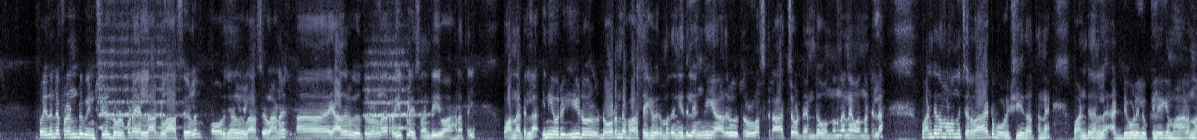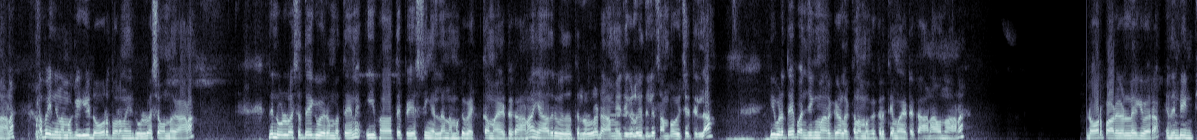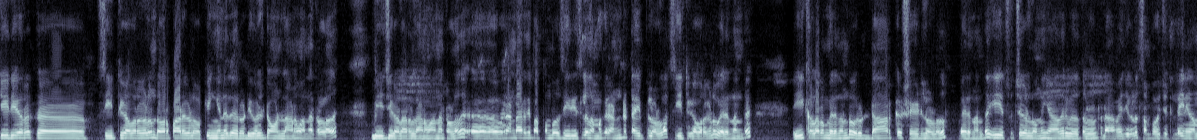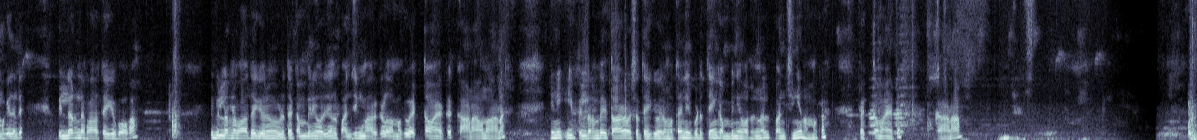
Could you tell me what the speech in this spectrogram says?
അപ്പോൾ ഇതിന്റെ ഫ്രണ്ട് വിൻഷീൽഡ് ഉൾപ്പെടെ എല്ലാ ഗ്ലാസ്സുകളും ഒറിജിനൽ ഗ്ലാസ്സുകളാണ് യാതൊരു വിധത്തിലുള്ള റീപ്ലേസ്മെന്റ് ഈ വാഹനത്തിൽ വന്നിട്ടില്ല. ഇനി ഒരു ഈ ഡോ ഡോറിന്റെ ഭാഗത്തേക്ക് വരുമ്പോഴത്തേന് ഇതിലെങ്ങും യാതൊരു വിധത്തിലുള്ള സ്ക്രാച്ചോ ഡെൻഡോ ഒന്നും തന്നെ വന്നിട്ടില്ല. വണ്ടി നമ്മളൊന്ന് ചെറുതായിട്ട് പോളിഷ് ചെയ്താൽ തന്നെ വണ്ടി നല്ല അടിപൊളി ലുക്കിലേക്ക് മാറുന്നതാണ്. അപ്പോൾ ഇനി നമുക്ക് ഈ ഡോർ തുറന്ന് ഇതിന്റെ ഉൾവശം ഒന്ന് കാണാം. ഇതിന്റെ ഉൾവശത്തേക്ക് വരുമ്പോഴത്തേന് ഈ ഭാഗത്തെ പേസ്റ്റിംഗ് എല്ലാം നമുക്ക് വ്യക്തമായിട്ട് കാണാം. യാതൊരു വിധത്തിലുള്ള ഡാമേജുകളും ഇതിൽ സംഭവിച്ചിട്ടില്ല. ഇവിടുത്തെ പഞ്ചിങ് മാർക്കുകളൊക്കെ നമുക്ക് കൃത്യമായിട്ട് കാണാവുന്നതാണ്. ഡോർ പാടുകളിലേക്ക് വരാം. ഇതിന്റെ ഇന്റീരിയർ സീറ്റ് കവറുകളും ഡോർ പാടുകളും ഒക്കെ ഇങ്ങനത്തെ ഒരു ഡ്യുവൽ ടോണിലാണ് വന്നിട്ടുള്ളത്. ബീച്ച് കളറിലാണ് വന്നിട്ടുള്ളത്. രണ്ടായിരത്തി പത്തൊമ്പത് സീരീസിൽ നമുക്ക് രണ്ട് ടൈപ്പിലുള്ള സീറ്റ് കവറുകൾ വരുന്നുണ്ട്. ഈ കളറും വരുന്നുണ്ട്. ഒരു ഡാർക്ക് ഷെയ്ഡിലുള്ളതും വരുന്നുണ്ട്. ഈ സ്വിച്ചുകളിലൊന്നും യാതൊരു വിധത്തിലുള്ള ഡാമേജുകളും സംഭവിച്ചിട്ടില്ല. ഇനി നമുക്ക് ഇതിന്റെ പില്ലറിന്റെ ഭാഗത്തേക്ക് പോകാം. ഈ പില്ലറിന്റെ ഭാഗത്തേക്ക് വരുമ്പോൾ ഇവിടുത്തെ കമ്പനി ഒറിജിനൽ പഞ്ചിങ് മാർക്കുകൾ നമുക്ക് വ്യക്തമായിട്ട് കാണാവുന്നതാണ്. ഇനി ഈ പില്ലറിന്റെ താഴെ വശത്തേക്ക് വരുമ്പോഴത്തേന് ഇവിടുത്തെയും കമ്പനി ഒറിജിനൽ പഞ്ചിങ് നമുക്ക് വ്യക്തമായിട്ട് കാണാം.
